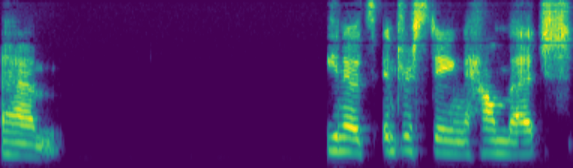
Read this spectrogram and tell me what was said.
um, you know, it's interesting how much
